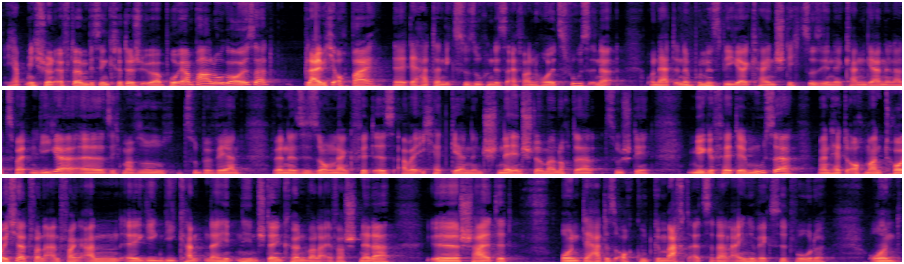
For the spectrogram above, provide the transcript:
ich habe mich schon öfter ein bisschen kritisch über Poyampalo geäußert bleibe ich auch bei. Äh, der hat da nichts zu suchen. Das ist einfach ein Holzfuß in der, und er hat in der Bundesliga keinen Stich zu sehen. Er kann gerne in der zweiten Liga äh, sich mal versuchen zu bewähren, wenn er Saison lang fit ist. Aber ich hätte gerne einen schnellen Stürmer noch dazu stehen. Mir gefällt der Musa. Man hätte auch mal einen Teuchert von Anfang an äh, gegen die Kanten da hinten hinstellen können, weil er einfach schneller äh, schaltet. Und der hat es auch gut gemacht, als er dann eingewechselt wurde. Und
